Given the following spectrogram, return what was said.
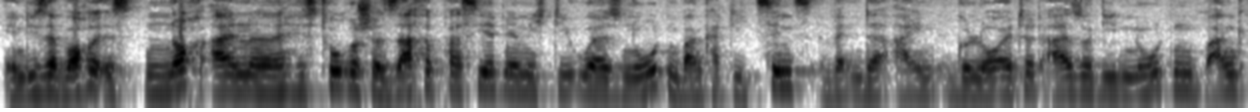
In dieser Woche ist noch eine historische Sache passiert, nämlich die US-Notenbank hat die Zinswende eingeläutet. Also die Notenbank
